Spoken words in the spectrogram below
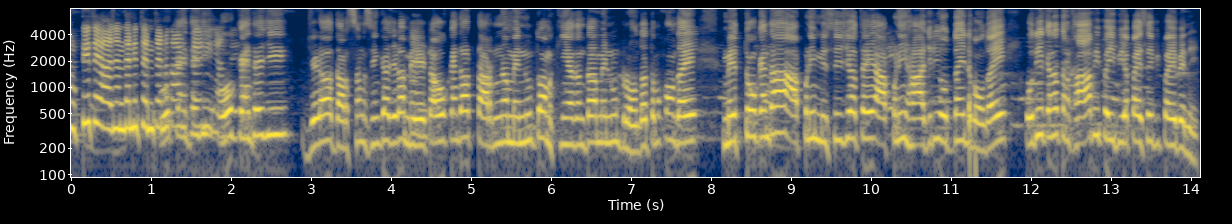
ਛੁੱਟੀ ਤੇ ਆ ਜਾਂਦੇ ਨੇ ਤਿੰਨ ਤਿੰਨ ਉਹ ਘੰਟੇ ਕਹਿੰਦੇ ਜੀ ਨਹੀਂ ਉਹ ਜਾਂਦੇ ਕਹਿੰਦੇ ਜੀ ਜਿਹੜਾ ਦਰਸ਼ਨ ਸਿੰਘ ਆ ਜਿਹੜਾ ਮੇਟ ਆ ਉਹ ਕਹਿੰਦਾ ਤਰਨ ਮੈਨੂੰ ਧਮਕੀਆਂ ਦਿੰਦਾ ਮੈਨੂੰ ਡਰਾਉਂਦਾ ਧਮਕਾਉਂਦਾ ਏ। ਮੇਤੋਂ ਕਹਿੰਦਾ ਆਪਣੀ ਮੈਸੇਜ ਅਤੇ ਆਪਣੀ ਹਾਜ਼ਰੀ ਉਦਾਂ ਹੀ ਲਵਾਉਂਦਾ ਏ। ਉਹਦੀ ਕਹਿੰਦਾ ਤਨਖਾਹ ਵੀ ਪਈ ਵੀ ਆ ਪੈਸੇ ਵੀ ਪਏ ਵੇ ਨੇ।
